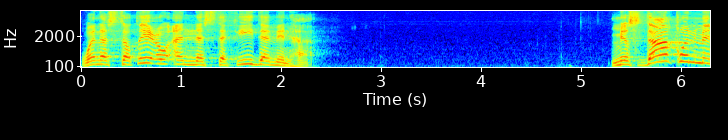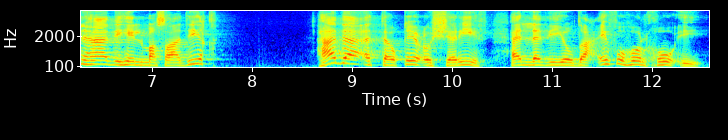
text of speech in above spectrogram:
ونستطيع أن نستفيد منها. مصداق من هذه المصادق هذا التوقيع الشريف الذي يضعفه الخوئي.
